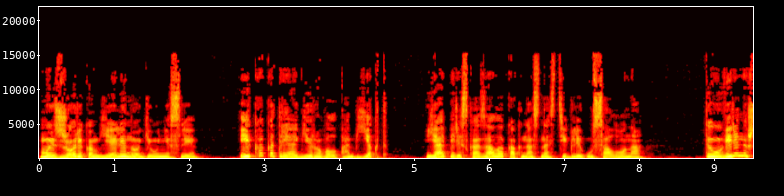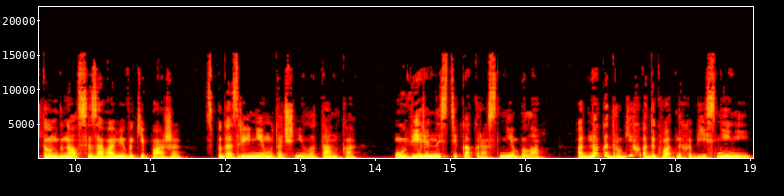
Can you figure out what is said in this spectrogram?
«Мы с Жориком еле ноги унесли». «И как отреагировал объект?» Я пересказала, как нас настигли у салона. «Ты уверена, что он гнался за вами в экипаже?» С подозрением уточнила Танка. Уверенности как раз не было. Однако других адекватных объяснений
